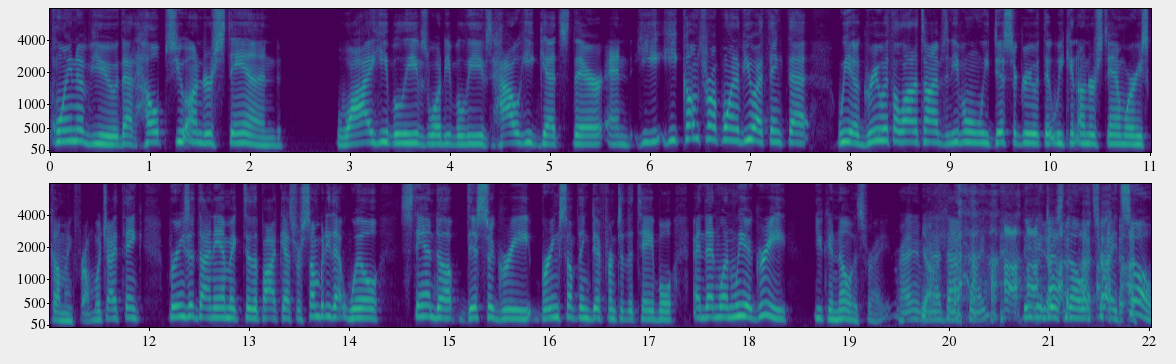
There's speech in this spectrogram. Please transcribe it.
point of view that helps you understand why he believes what he believes, how he gets there. And he he comes from a point of view I think that we agree with a lot of times. And even when we disagree with it, we can understand where he's coming from, which I think brings a dynamic to the podcast for somebody that will stand up, disagree, bring something different to the table. And then when we agree, you can know it's right, right? I mean, at that point, you can just know it's right. So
